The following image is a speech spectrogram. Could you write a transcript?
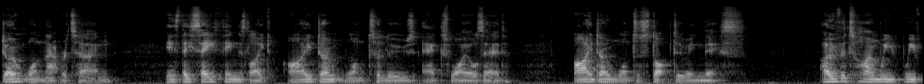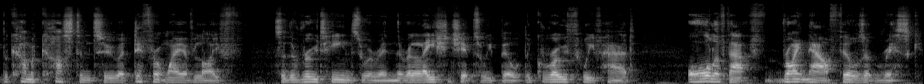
don't want that return is they say things like, I don't want to lose X, Y, or Z. I don't want to stop doing this. Over time, we, we've become accustomed to a different way of life. So, the routines we're in, the relationships we've built, the growth we've had, all of that right now feels at risk.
